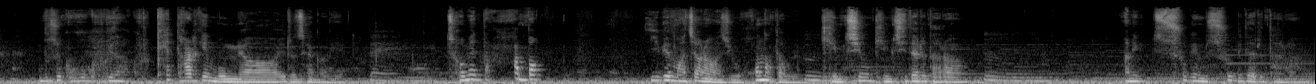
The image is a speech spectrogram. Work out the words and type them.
무슨 그거 거기다 그렇게 달게 먹냐 이런 생각이 네. 처음엔 딱막 입에 맞지 않아가지고 혼났다고요 음. 김치면 김치대로 달아 음. 아니 수비면 수비대로 달아 음.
